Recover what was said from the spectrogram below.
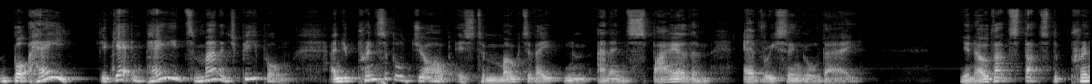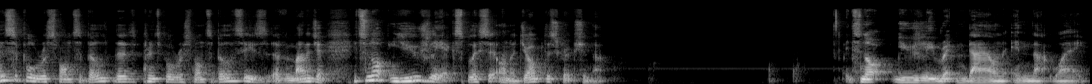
But, hey, you're getting paid to manage people. And your principal job is to motivate them and inspire them every single day. You know, that's, that's the principal responsibility, the principal responsibilities of a manager. It's not usually explicit on a job description that. It's not usually written down in that way.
